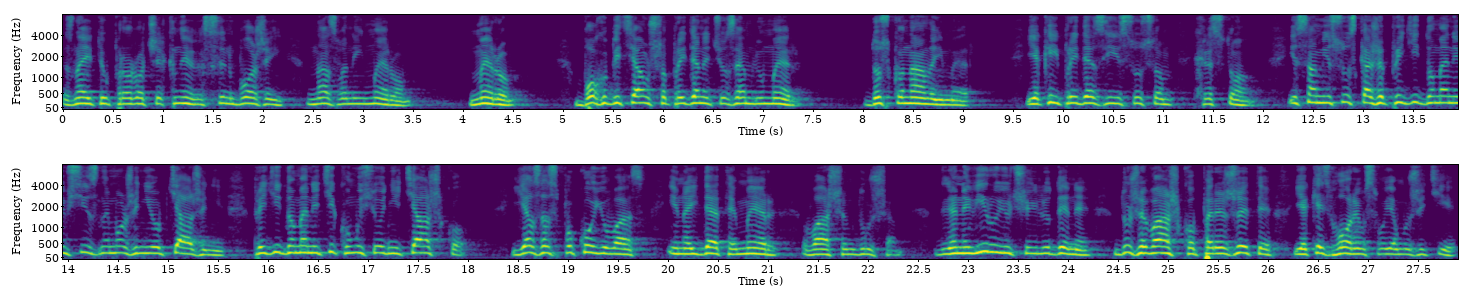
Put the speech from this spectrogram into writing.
Знаєте, у пророчих книгах Син Божий названий миром. Миром. Бог обіцяв, що прийде на цю землю мир, досконалий мир, який прийде з Ісусом Христом. І сам Ісус каже: прийдіть до мене всі знеможені і обтяжені, прийдіть до мене ті, кому сьогодні тяжко. Я заспокою вас і знайдете мир вашим душам. Для невіруючої людини дуже важко пережити якесь горе в своєму житті,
